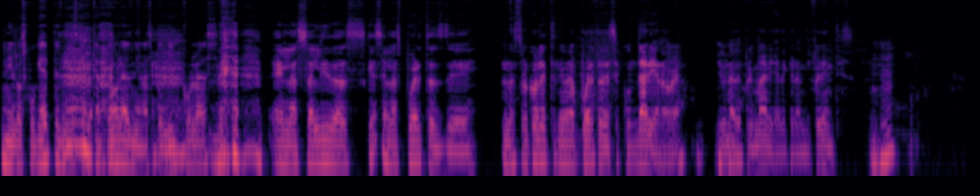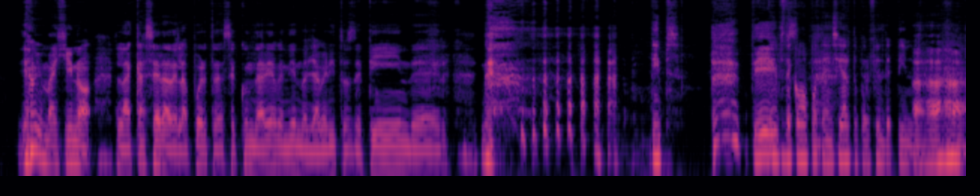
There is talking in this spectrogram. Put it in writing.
ni los juguetes, ni las caricaturas, ni las películas. en las salidas, ¿qué es? En las puertas de... Nuestro cole tenía una puerta de secundaria, ¿no ve? Y una de primaria, de que eran diferentes. Ya me imagino la casera de la puerta de secundaria vendiendo llaveritos de Tinder. Tips. Tips. Tips de cómo potenciar tu perfil de Tinder. Ajá.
